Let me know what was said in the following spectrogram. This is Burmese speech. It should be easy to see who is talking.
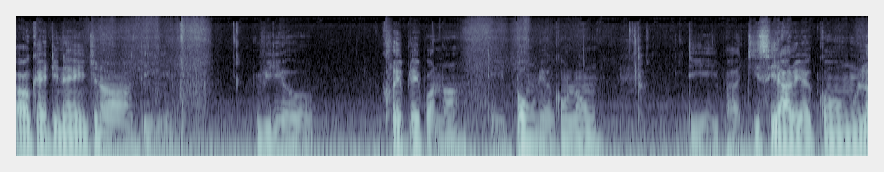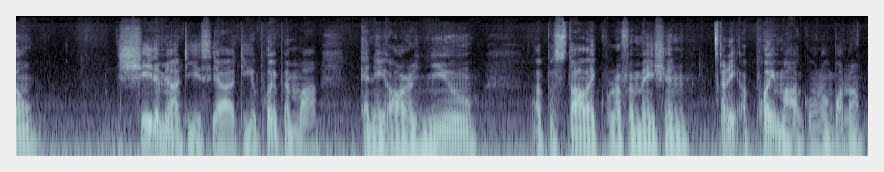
Speaker 1: โอเคဒီနေ့ကျွန်တော်ဒီဗီဒီယို clip လေးပေါ့နော်ဒီပုံတွေအကုန်လုံးဒီပါဒီဆရာတွေအကုန်လုံးရှိသမျှဒီဆရာဒီအဖွဲ့ဖက်မှာ NAR New Apostolic Reformation အဲ့ဒီအဖွဲ့မှာအကုန်လုံးပေါ့နော်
